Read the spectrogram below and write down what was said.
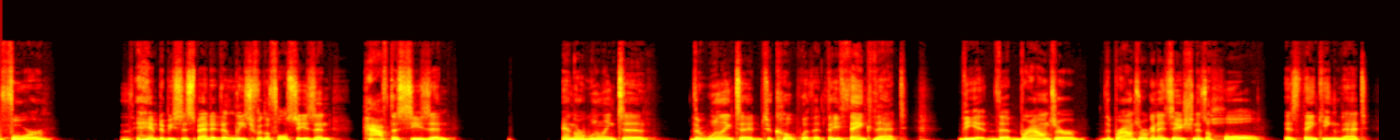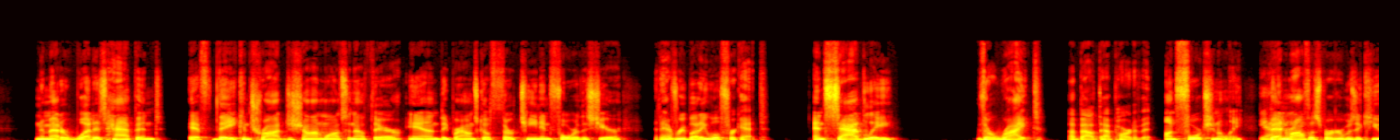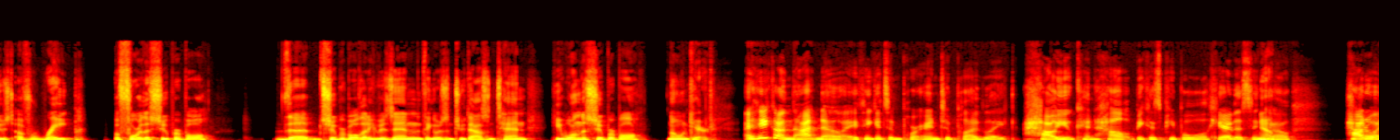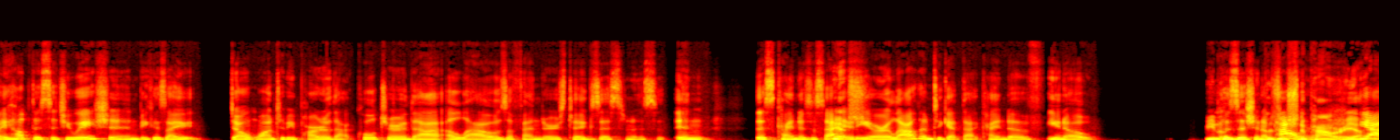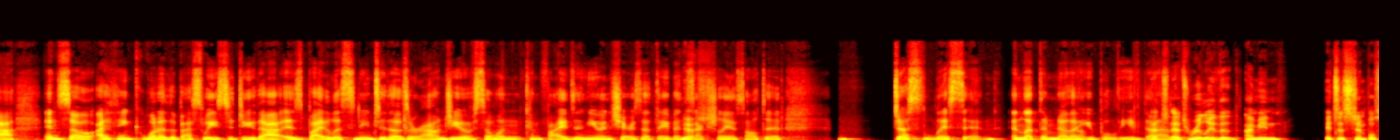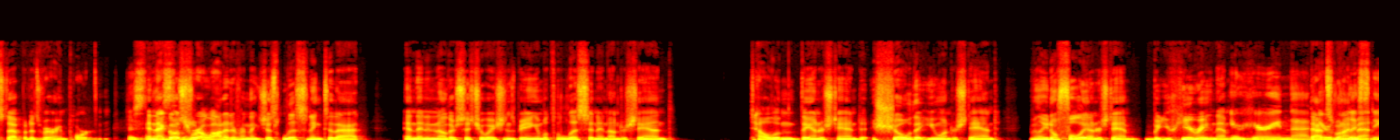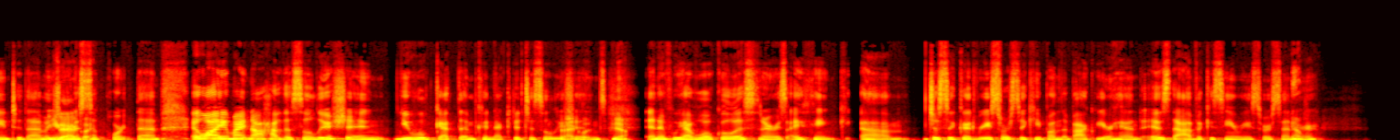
for him to be suspended at least for the full season, half the season, and they're willing to they're willing to to cope with it. They think that the the Browns are the Browns organization as a whole is thinking that no matter what has happened, if they can trot Deshaun Watson out there and the Browns go 13 and 4 this year, that everybody will forget. And sadly, they're right about that part of it. Unfortunately, Yeah. Ben Roethlisberger was accused of rape before the Super Bowl. The Super Bowl that he was in, I think it was in 2010. He won the Super Bowl. No one cared. I think on that note, I think it's important to plug like how you can help because people will hear this and Yeah. go, "How do I help this situation?" Because I don't want to be part of that culture that allows offenders to exist in a, in this kind of society Yes. or allow them to get that kind of you know You know, position of position power. of power. Yeah. Yeah. And so I think one of the best ways to do that is by listening to those around you. If someone confides in you and shares that they've been Yes. sexually assaulted, just listen and let them know that you believe them. That's that's really the. I mean, it's a simple step, but it's very important. Just and that goes for a lot of different things. Just listening to that and then in other situations being able to listen and understand, tell them they understand, show that you understand, even though you don't fully understand, but you're hearing them. You're hearing them. That's you're what I meant. listening to them, and you're going to support them. And while you might not have the solution, you will get them connected to Exactly. solutions. Yeah. And if we have local listeners, I think um, just a good resource to keep on the back of your hand is the Advocacy and Resource Center.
